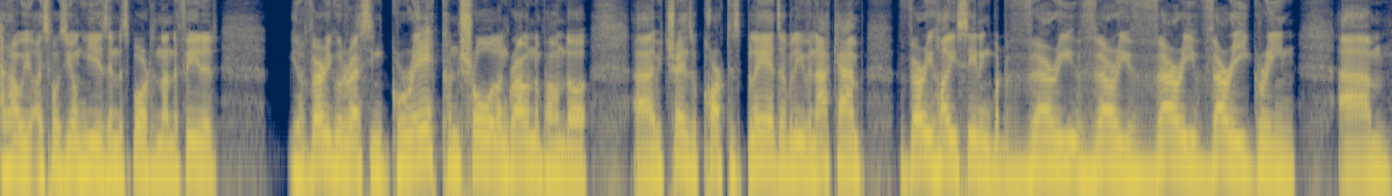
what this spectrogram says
and how he, I suppose young he is in the sport and undefeated. You know, very good wrestling, great control on ground and pound. Though uh, he trains with Curtis Blaydes, I believe, in that camp. Very high ceiling, but very, very, very, very green. Um,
